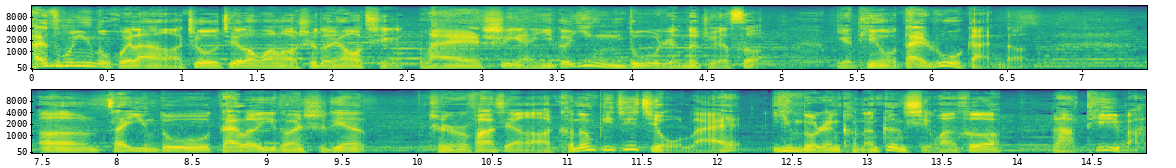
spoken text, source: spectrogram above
才从印度回来啊，就接到汪老师的邀请，来饰演一个印度人的角色，也挺有代入感的。嗯，在印度待了一段时间，这时候发现啊，可能比起酒来，印度人可能更喜欢喝拉蒂吧。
